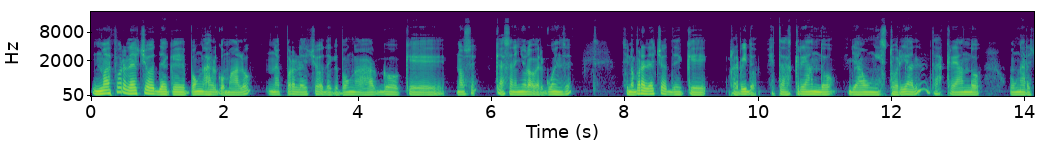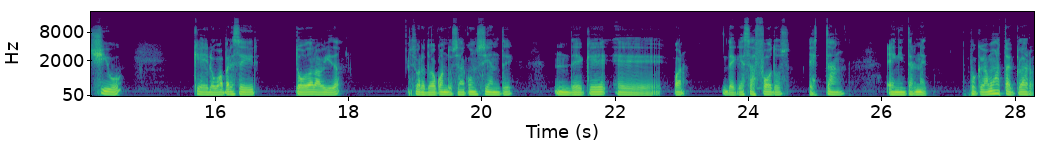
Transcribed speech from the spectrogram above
No es por el hecho de que pongas algo malo, no es por el hecho de que pongas algo que, no sé, que hace al niño lo avergüence, sino por el hecho de que, repito, estás creando ya un historial, estás creando un archivo que lo va a perseguir toda la vida, sobre todo cuando sea consciente de que, eh, bueno, de que esas fotos están en internet. Porque vamos a estar claros,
